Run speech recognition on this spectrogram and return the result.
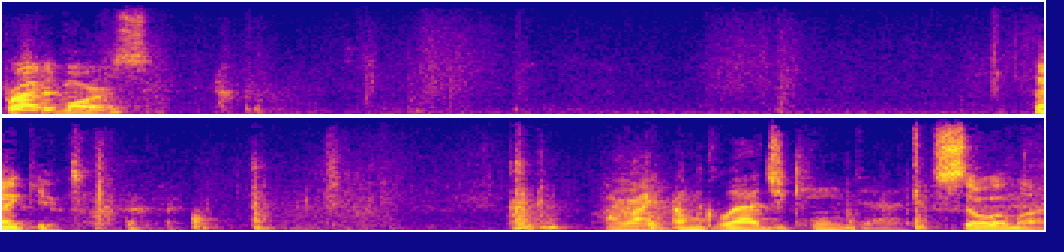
Private Morris. Thank you. All right, I'm glad you came, Dad. So am I.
